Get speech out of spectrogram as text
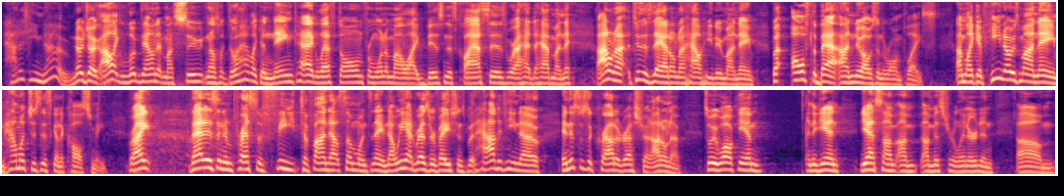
how did he know? No joke. I like looked down at my suit and I was like, do I have like a name tag left on from one of my like business classes where I had to have my name? I don't know. To this day, I don't know how he knew my name. But off the bat, I knew I was in the wrong place. I'm like, if he knows my name, how much is this going to cost me? Right? that is an impressive feat to find out someone's name. Now, we had reservations, but how did he know? And this was a crowded restaurant. I don't know. So we walk in, and again, yes, I'm, I'm, I'm Mr. Leonard, and, um,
